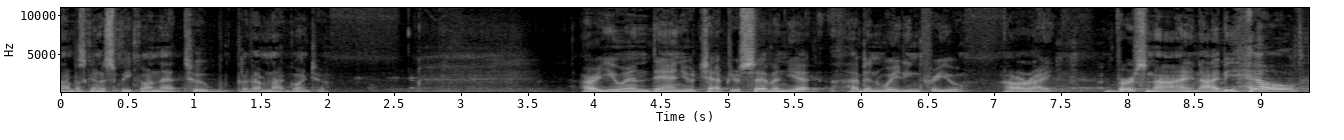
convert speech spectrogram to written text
I was going to speak on that too, but I'm not going to. Are you in Daniel chapter 7 yet? I've been waiting for you. All right. Verse 9 I beheld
